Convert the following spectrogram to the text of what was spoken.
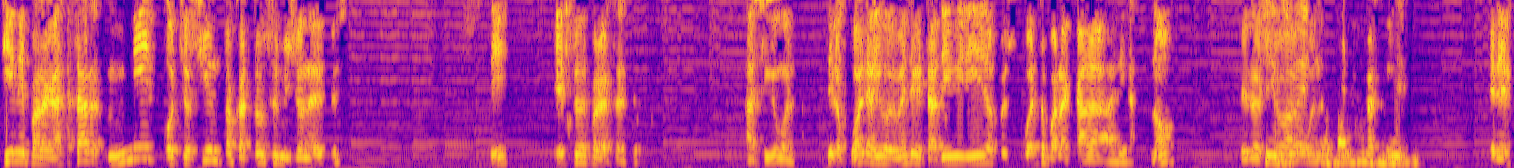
Tiene para gastar 1.814 millones de pesos. ¿Sí? Eso es para gastar esto. Así que bueno, de los cuales hay obviamente que está dividido el presupuesto para cada área, ¿no? Pero yo, bueno, en el,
